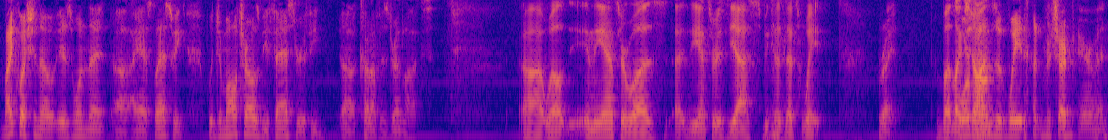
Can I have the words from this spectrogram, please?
My question, though, is one that uh, I asked last week. Would Jamaal Charles be faster if he uh, cut off his dreadlocks? Uh, well, and the answer was uh, the answer is yes because that's weight. Right. But like Four Sean, pounds of weight on Richard Perriman.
